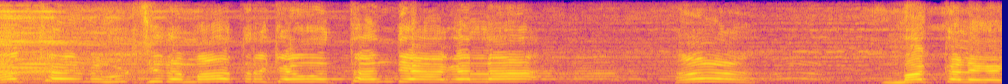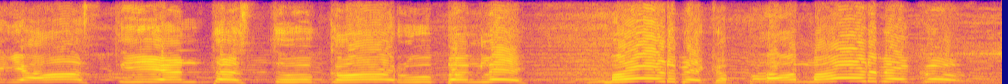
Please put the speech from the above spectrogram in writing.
ಮಕ್ಕಳನ್ನು ಹುಟ್ಟಿಸಿದ ಮಾತ್ರಕ್ಕೆ ಅವ ತಂದೆ ಆಗಲ್ಲ. ಹಾ? ಮಕ್ಕಳಿಗಾಗಿ ಆಸ್ತಿ, ಅಂತಸ್ತು, ಕಾರು, ಬಂಗ್ಲೆ ಮಾಡಬೇಕಪ್ಪ, ಮಾಡಬೇಕು.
